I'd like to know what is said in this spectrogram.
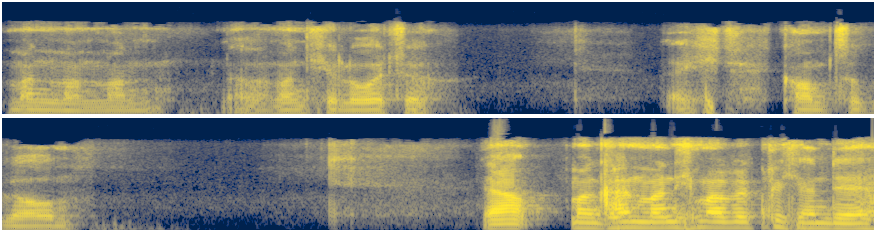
Mann, Mann, Mann. Also manche Leute, echt kaum zu glauben. Ja, man kann manchmal wirklich an der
